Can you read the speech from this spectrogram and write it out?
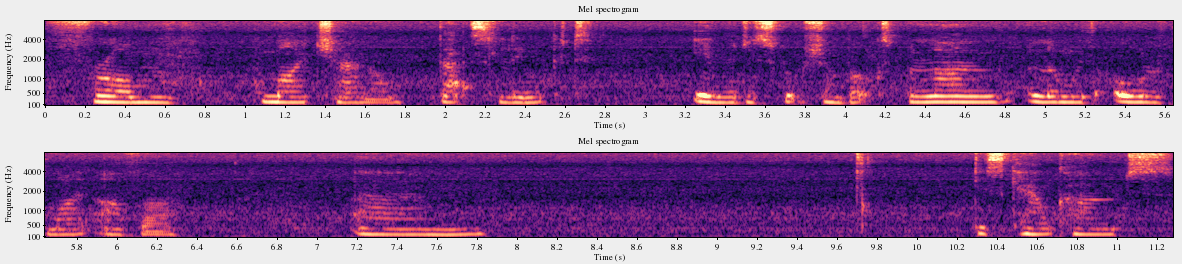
from my channel. That's linked in the description box below, along with all of my other um, discount codes.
